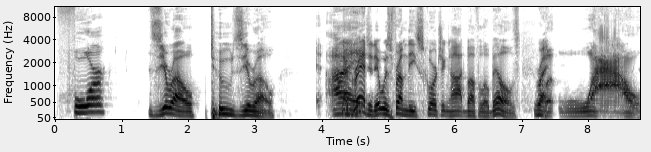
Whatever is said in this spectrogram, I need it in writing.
four zero two zero. I Now, granted, it was from the scorching hot Buffalo Bills, right, but wow.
